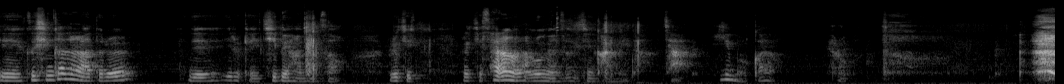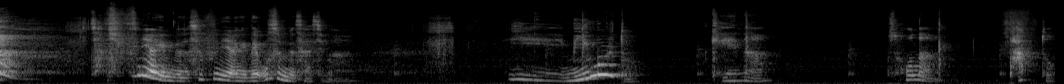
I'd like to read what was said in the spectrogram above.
예, 그 신칼라들을 이제 이렇게 지배하면서 이렇게 이렇게 사랑을 나누면서 지금 갑니다. 자, 이게 뭘까요, 여러분? 참 슬픈 이야기입니다. 슬픈 이야기. 내 웃으면서 하지만 이 미물도 개나 소나 닭도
